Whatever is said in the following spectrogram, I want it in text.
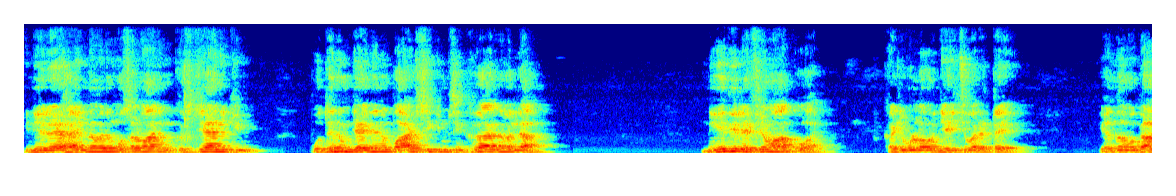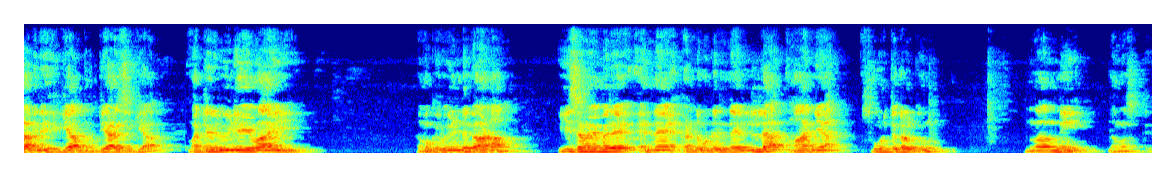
ഇന്ത്യയിലെ ഹൈന്ദവനും മുസൽമാനും ക്രിസ്ത്യാനിക്കും ബുദ്ധനും ജൈനനും പാഴ്സിക്കും സിഖുകാരനുമെല്ലാം നീതി ലഭ്യമാക്കുവാൻ കഴിവുള്ളവർ ജയിച്ചു വരട്ടെ എന്ന് നമുക്ക് ആഗ്രഹിക്കാം പ്രത്യാശിക്കാം. മറ്റൊരു വീഡിയോയുമായി നമുക്ക് വീണ്ടും കാണാം. ഈ സമയം വരെ എന്നെ കണ്ടുകൊണ്ടിരുന്ന എല്ലാ മാന്യ സുഹൃത്തുക്കൾക്കും നന്ദി നമസ്തേ.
